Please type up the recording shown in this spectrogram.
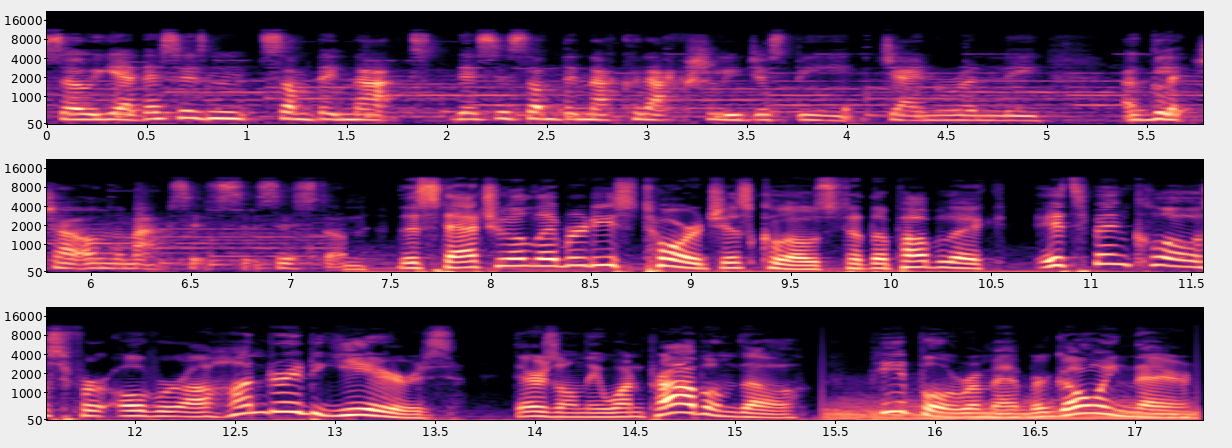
So yeah, this isn't something that, this is something that could actually just be genuinely a glitch out on the map system. The Statue of Liberty's torch is closed to the public. It's been closed for over a hundred years. There's only one problem though. People remember going there.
